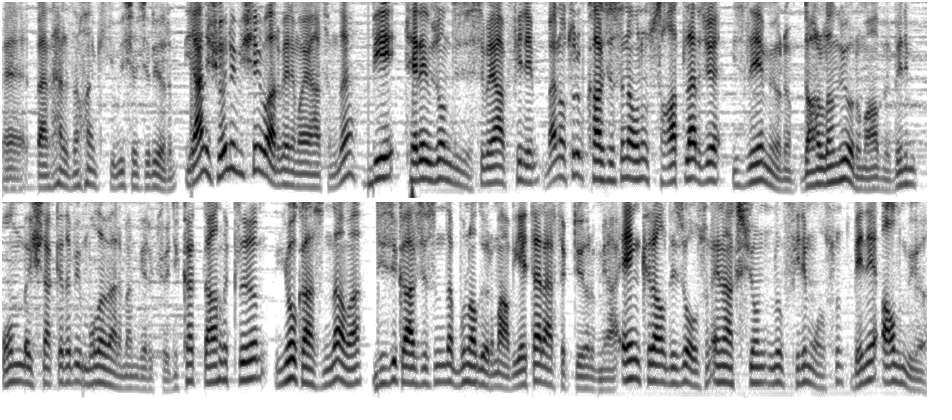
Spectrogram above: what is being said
ve ben her zamanki gibi şaşırıyorum. Yani şöyle bir şey var benim hayatımda. Bir televizyon dizisi veya film ben oturup karşısına onu saatlerce izleyemiyorum. Darlanıyorum abi. Benim 15 dakikada bir mola vermem gerekiyor. Dikkat dağınıklığım yok aslında ama dizi karşısında bunalıyorum abi. Yeter artık diyorum ya. En kral dizi olsun, en aksiyonlu film olsun. Beni almıyor.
